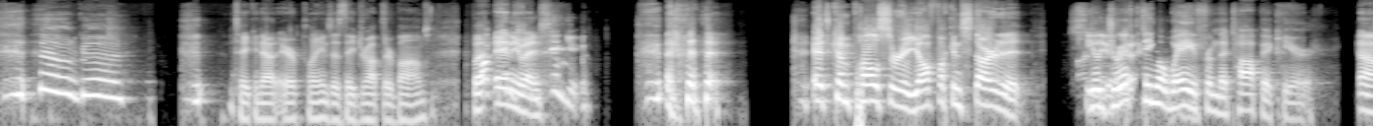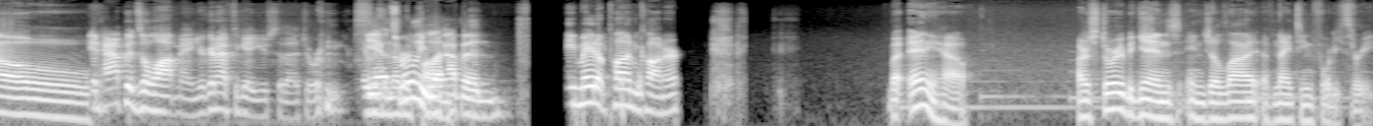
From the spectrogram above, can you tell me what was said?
oh god. Taking out airplanes as they drop their bombs. But Fucking anyways, continue. it's compulsory. Y'all fucking started it. You're drifting away from the topic here. Oh. It happens a lot, man. You're gonna have to get used to that, Jordan. It yeah, it's really pun. rapid. He made a pun, Connor. But anyhow, our story begins in July of 1943.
